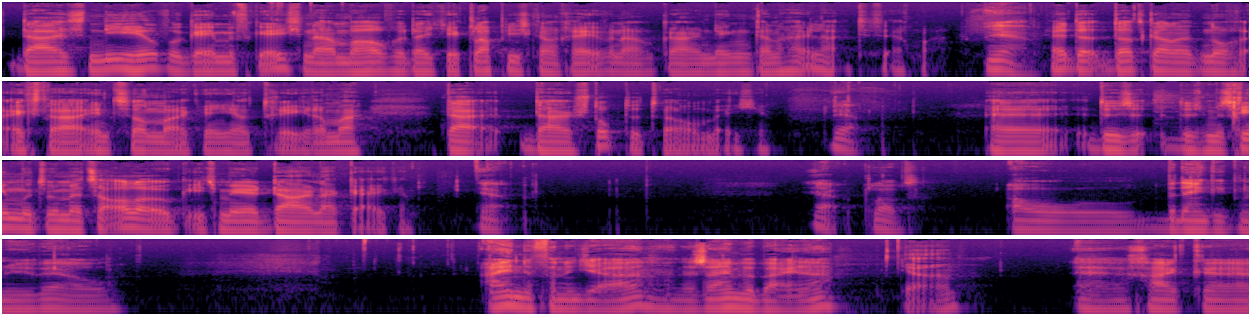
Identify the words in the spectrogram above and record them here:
Daar is niet heel veel gamification aan, behalve dat je klapjes kan geven naar elkaar en dingen kan highlighten, zeg maar. Ja, Hè, dat, dat kan het nog extra interessant maken en jou triggeren, maar daar, daar stopt het wel een beetje. Ja. Dus, dus misschien moeten we met z'n allen ook iets meer daarnaar kijken. ja, klopt. Al bedenk ik me nu wel. Einde van het jaar, daar zijn we bijna. Ja, eh, ga ik eh,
